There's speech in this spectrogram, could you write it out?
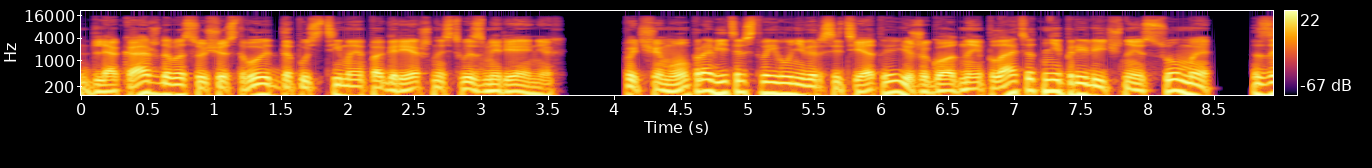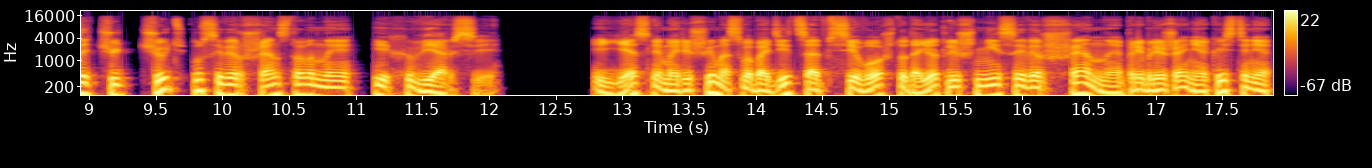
Для каждого существует допустимая погрешность в измерениях. Почему правительство и университеты ежегодно платят неприличные суммы за чуть-чуть усовершенствованные их версии? И если мы решим освободиться от всего, что дает лишь несовершенное приближение к истине,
